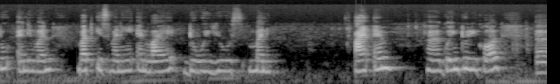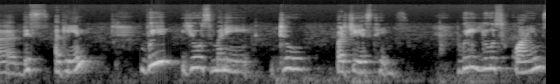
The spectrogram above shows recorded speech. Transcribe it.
to anyone what is money and why do we use money. I am uh, going to recall uh, this again. We use money to purchase things. We use coins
